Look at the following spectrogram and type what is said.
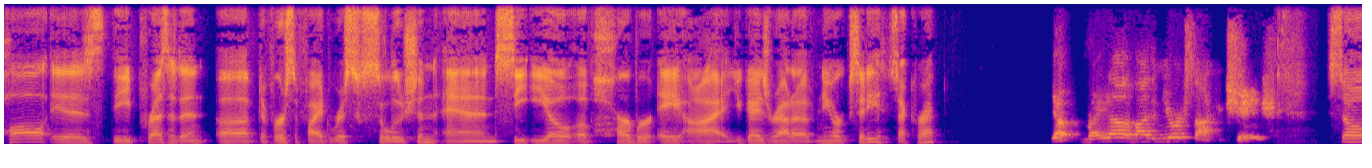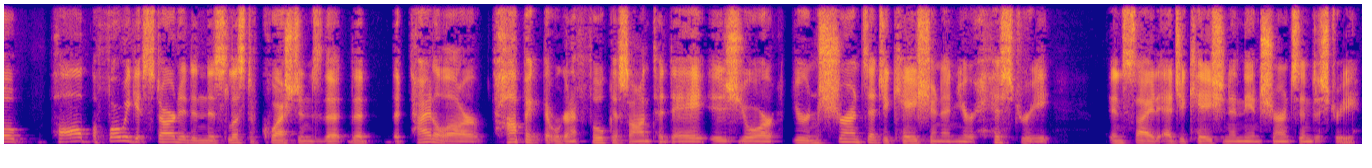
Paul is the president of Diversified Risk Solution and CEO of Harbor AI. You guys are out of New York City, is that correct? Yep, right uh, by the New York Stock Exchange. So, Paul, before we get started in this list of questions, the the the title or topic that we're going to focus on today is your your insurance education and your history inside education in the insurance industry.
